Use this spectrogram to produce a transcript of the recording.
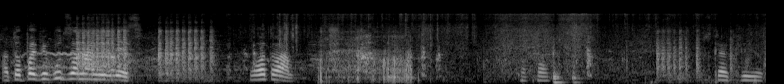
А то побегут за нами в лес. Вот вам. Пускай клюют.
